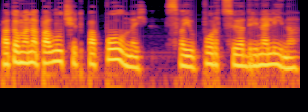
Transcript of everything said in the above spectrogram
Потом она получит по полной свою порцию адреналина.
